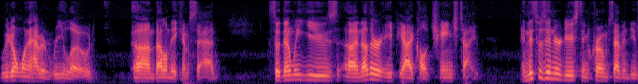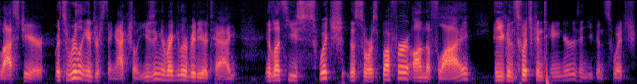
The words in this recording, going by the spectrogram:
We don't want to have it reload. Um, that'll make him sad. So then we use another API called change type. And this was introduced in Chrome 70 last year. It's really interesting, actually. Using the regular video tag, it lets you switch the source buffer on the fly, and you can switch containers, and you can switch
